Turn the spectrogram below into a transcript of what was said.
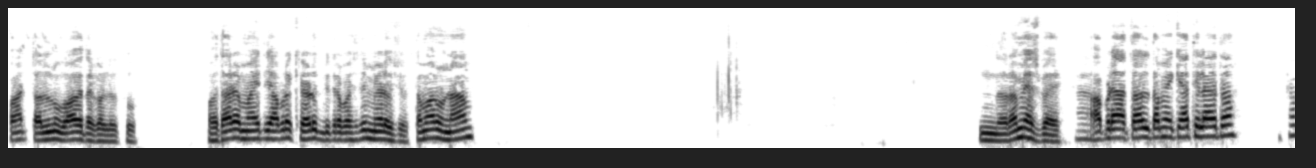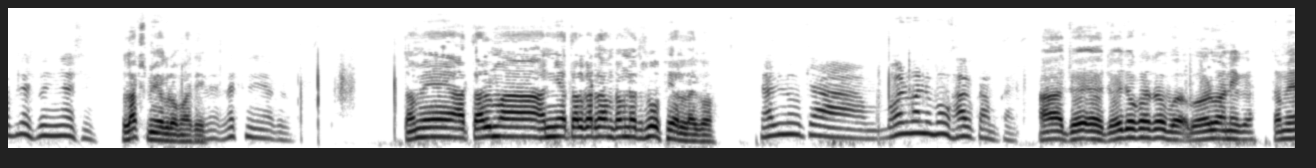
પાંચ તલનું વાવેતર કર્યું હતું. વધારે માહિતી આપણે ખેડૂત મિત્ર પાસેથી મેળવીશું. તમારું નામ? રમેશભાઈ આપણે આ તલ તમે ક્યાંથી લાવ્યા હતા? કપિલેશભાઈ લક્ષ્મી અગ્રોમાંથી લક્ષ્મી આગળ તમે આ તલમાં અન્ય તલ કરતા તમને શું ફેર લાગ્યો? તલનું કે બળવાનું બહુ સારું કામ કરે હા જોઈ જોઈ જો તો બળવાની તમે?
